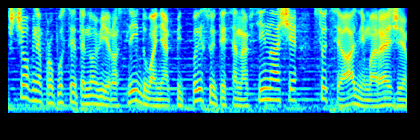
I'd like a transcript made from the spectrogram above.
щоб не пропустити нові розслідування, підписуйтеся на всі наші соціальні мережі.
